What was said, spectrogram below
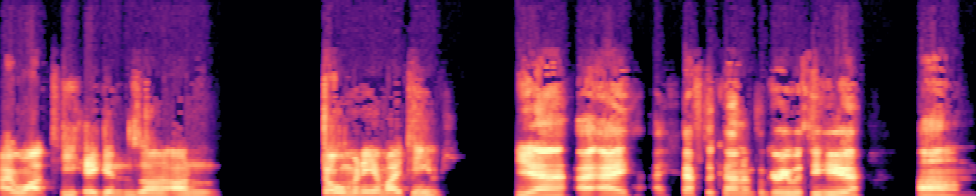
I want Tee Higgins on, on so many of my teams. Yeah, I, I I have to kind of agree with you here. Um,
